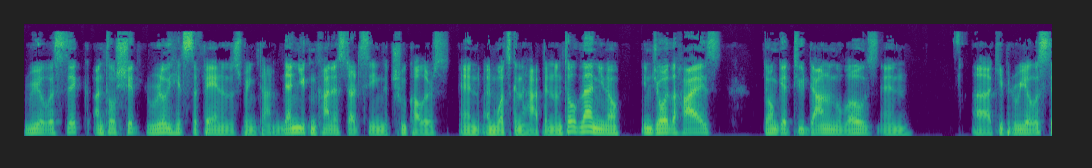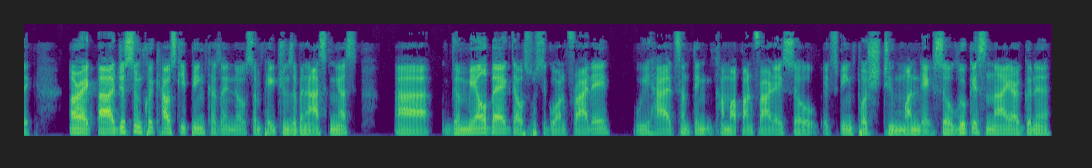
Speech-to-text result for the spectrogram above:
realistic until shit really hits the fan in the springtime. Then you can kind of start seeing the true colors and and what's going to happen. Until then, you know, enjoy the highs, don't get too down on the lows, and uh, keep it realistic. All right, uh, just some quick housekeeping because I know some patrons have been asking us. Uh, the mailbag that was supposed to go on Friday, we had something come up on Friday, so it's being pushed to Monday. So Lucas and I are gonna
